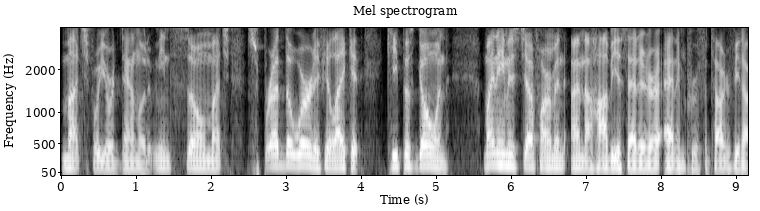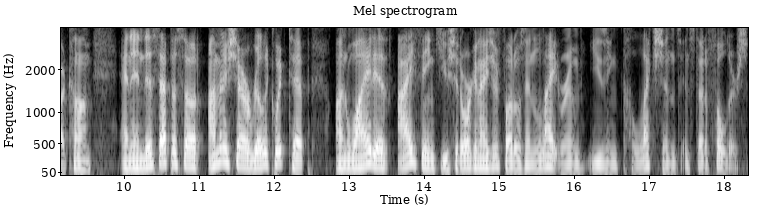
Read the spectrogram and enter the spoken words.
much for your download. It means so much. Spread the word if you like it. Keep us going. My name is Jeff Harmon. I'm the hobbyist editor at improvephotography.com. And in this episode, I'm going to share a really quick tip on why it is I think you should organize your photos in Lightroom using collections instead of folders.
